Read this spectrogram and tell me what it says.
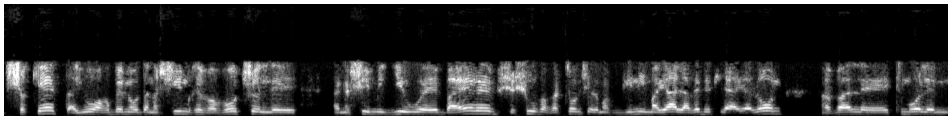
שקט, היו הרבה מאוד אנשים, רבבות של אנשים הגיעו בערב, ששוב הרצון של המפגינים היה לרדת לאיילון, אבל אה, אתמול הם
